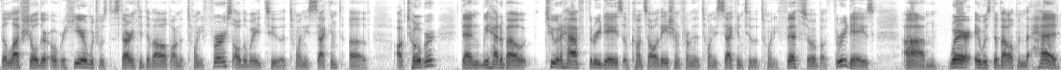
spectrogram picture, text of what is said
the left shoulder over here, which was starting to develop on the 21st all the way to the 22nd of October. Then we had about two and a half, three days of consolidation from the 22nd to the 25th, so about three days, um, where it was developing the head.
